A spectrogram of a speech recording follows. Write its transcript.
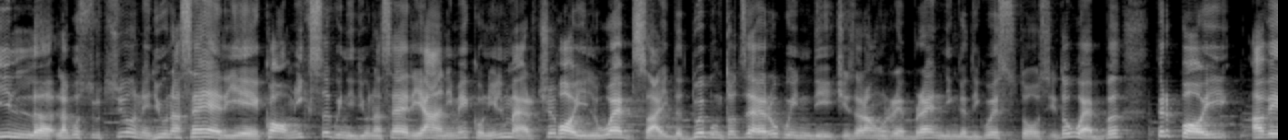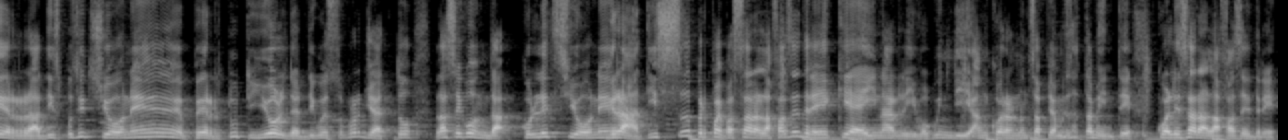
il, la costruzione di una serie comics, quindi di una serie anime con il merch, poi il website 2.0, quindi ci sarà un rebranding di questo sito web, per poi aver a disposizione per tutti gli holder di questo progetto la seconda collezione gratis per poi passare alla fase 3 che è in arrivo quindi ancora non sappiamo esattamente quale sarà la fase 3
